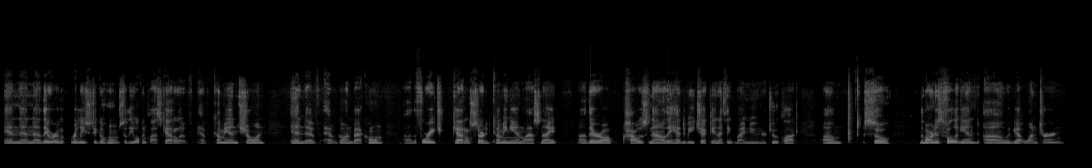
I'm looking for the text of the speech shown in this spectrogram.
and then uh, they were released to go home. So the open class cattle have, have come in, shown, and have, have gone back home. Uh, the 4 H cattle started coming in last night. Uh, they're all housed now. They had to be checked in, I think, by noon or two o'clock. Um, so the barn is full again. Uh, we've got one turn,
